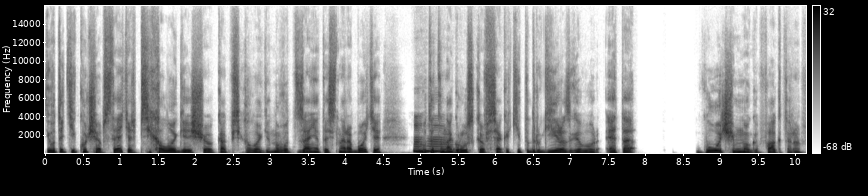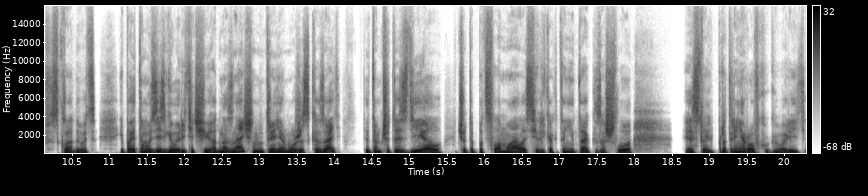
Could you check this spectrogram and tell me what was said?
И вот эти куча обстоятельств, психология еще, как психология, ну вот занятость на работе, угу. вот эта нагрузка, вся какие-то другие разговоры, это очень много факторов складывается. И поэтому здесь говорить однозначно, ну, тренер может сказать, ты там что-то сделал, что-то подсломалось или как-то не так зашло, если про тренировку говорить.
